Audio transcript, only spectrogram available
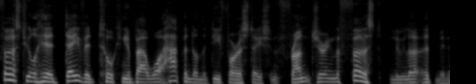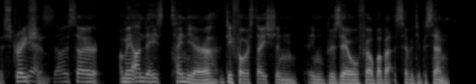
First, you'll hear David talking about what happened on the deforestation front during the first Lula administration. Yes, so, I mean, under his tenure, deforestation in Brazil fell by about 70%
